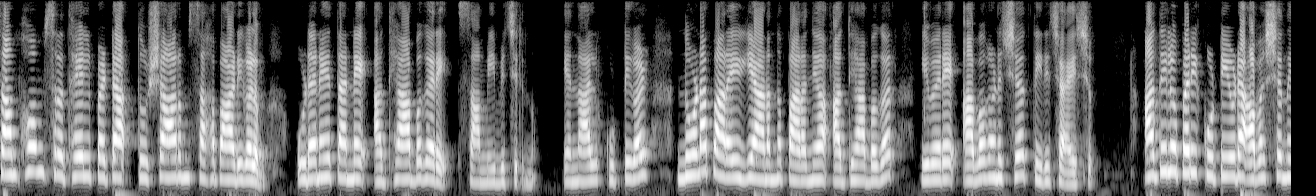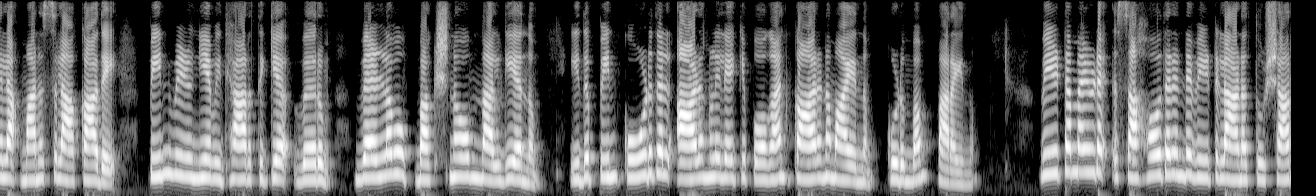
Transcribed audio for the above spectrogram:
സംഭവം ശ്രദ്ധയിൽപ്പെട്ട തുഷാറും സഹപാഠികളും ഉടനെ തന്നെ അധ്യാപകരെ സമീപിച്ചിരുന്നു. എന്നാൽ കുട്ടികൾ നുണ പറയുകയാണെന്ന് പറഞ്ഞ് അധ്യാപകർ ഇവരെ അവഗണിച്ച് തിരിച്ചയച്ചു. അതിലുപരി കുട്ടിയുടെ അവശ്യനില മനസ്സിലാക്കാതെ പിൻവിഴുങ്ങിയ വിദ്യാർത്ഥിക്ക് വെറും വെള്ളവും ഭക്ഷണവും നൽകിയെന്നും ഇത് പിൻ കൂടുതൽ ആഴങ്ങളിലേക്ക് പോകാൻ കാരണമായെന്നും കുടുംബം പറയുന്നു. വീട്ടമ്മയുടെ സഹോദരന്റെ വീട്ടിലാണ് തുഷാർ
